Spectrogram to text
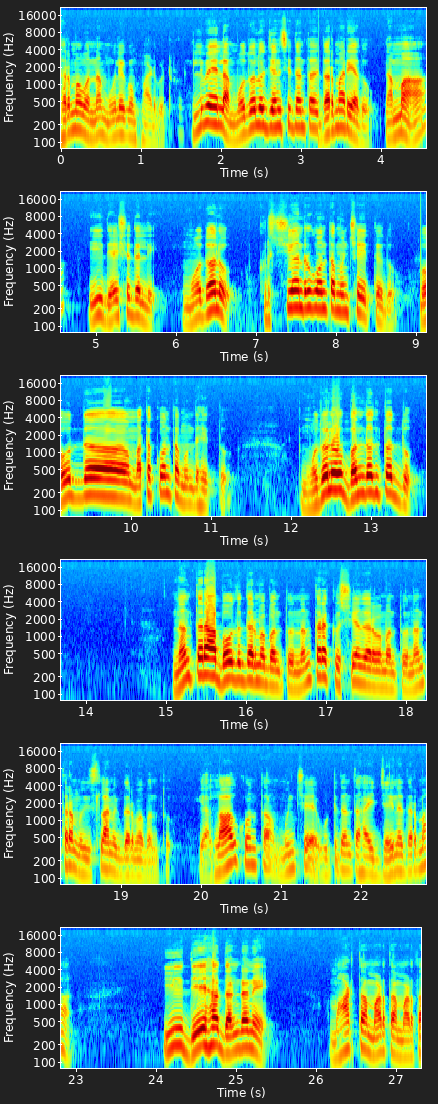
ಧರ್ಮವನ್ನು ಮೂಲೆ ಗುಂಪು ಮಾಡಿಬಿಟ್ರು. ಇಲ್ಲವೇ ಇಲ್ಲ, ಮೊದಲು ಜನಿಸಿದಂಥ ಧರ್ಮ ರೀ ಅದು. ನಮ್ಮ ಈ ದೇಶದಲ್ಲಿ ಮೊದಲು ಕ್ರಿಶ್ಚಿಯನ್ರಿಗೂ ಅಂತ ಮುಂಚೆ ಇತ್ತು ಇದು. ಬೌದ್ಧ ಮತಕ್ಕೂ ಅಂತ ಮುಂದೆ ಇತ್ತು. ಮೊದಲು ಬಂದಂಥದ್ದು. ನಂತರ ಬೌದ್ಧ ಧರ್ಮ ಬಂತು, ನಂತರ ಕ್ರಿಶ್ಚಿಯನ್ ಧರ್ಮ ಬಂತು, ನಂತರ ಇಸ್ಲಾಮಿಕ್ ಧರ್ಮ ಬಂತು. ಎಲ್ಲದಕ್ಕೂ ಅಂತ ಮುಂಚೆ ಹುಟ್ಟಿದಂತಹ ಈ ಜೈನ ಧರ್ಮ, ಈ ದೇಹ ದಂಡನೆ ಮಾಡ್ತಾ ಮಾಡ್ತಾ ಮಾಡ್ತಾ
